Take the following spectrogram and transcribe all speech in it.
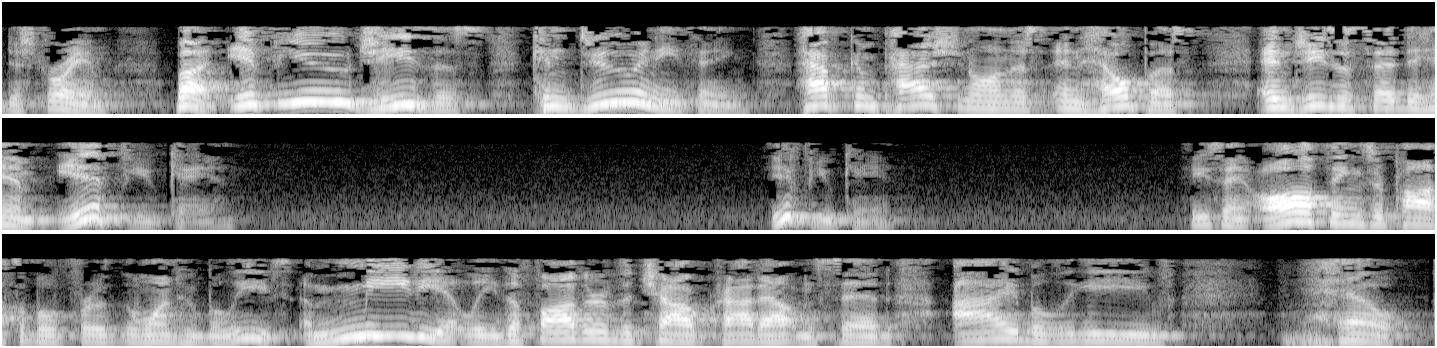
destroy him. But if you, Jesus, can do anything, have compassion on us and help us. And Jesus said to him, if you can. If you can. He's saying all things are possible for the one who believes. Immediately, the father of the child cried out and said, I believe, help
